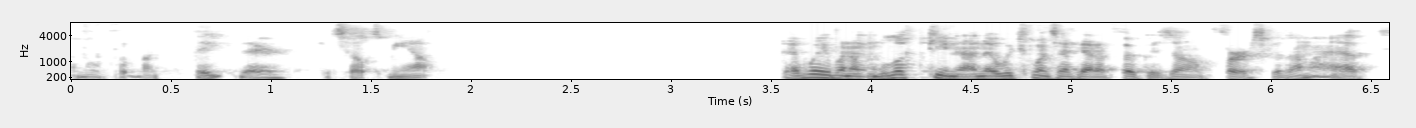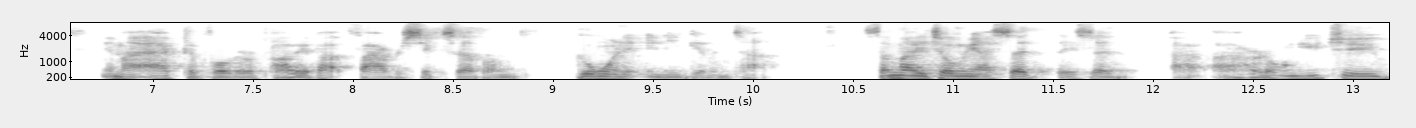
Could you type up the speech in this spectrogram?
I'm gonna put my date there. This helps me out. That way, when I'm looking, I know which ones I got to focus on first because I might have in my active folder probably about five or six of them going at any given time. Somebody told me, I said, they said, I, I heard on YouTube,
